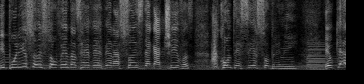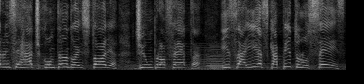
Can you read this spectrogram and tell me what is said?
e por isso eu estou vendo as reverberações negativas acontecer sobre mim. Eu quero encerrar te contando a história de um profeta. Isaías capítulo 6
